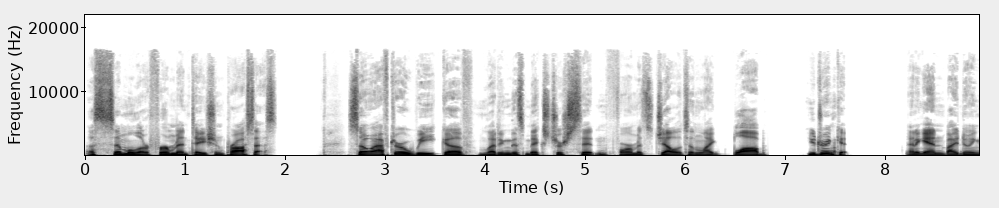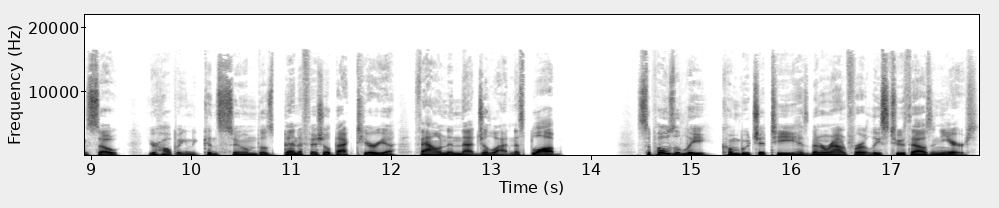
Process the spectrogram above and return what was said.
a similar fermentation process. So, after a week of letting this mixture sit and form its gelatin like blob, you drink it. And again, by doing so, you're hoping to consume those beneficial bacteria found in that gelatinous blob. Supposedly, kombucha tea has been around for at least 2,000 years.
